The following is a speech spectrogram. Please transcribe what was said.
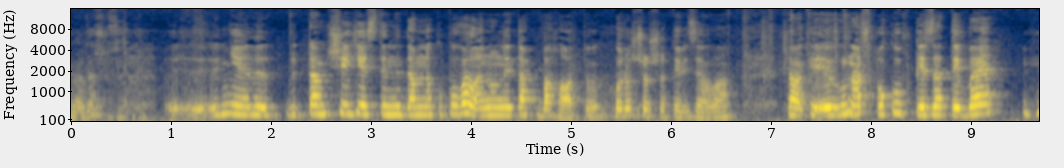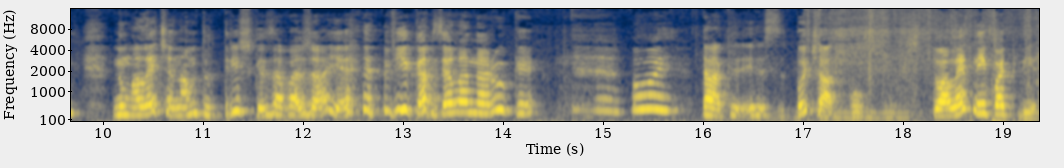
поняла, да, що за Е, Ні, там ще є, ти недавно купувала, але не так багато. Хорошо, що ти взяла. Так, е, у нас покупки за тебе. Ну, малеча нам тут трішки заважає. Віка взяла на руки. Ой. Так, е, спочатку. Туалетний папір.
